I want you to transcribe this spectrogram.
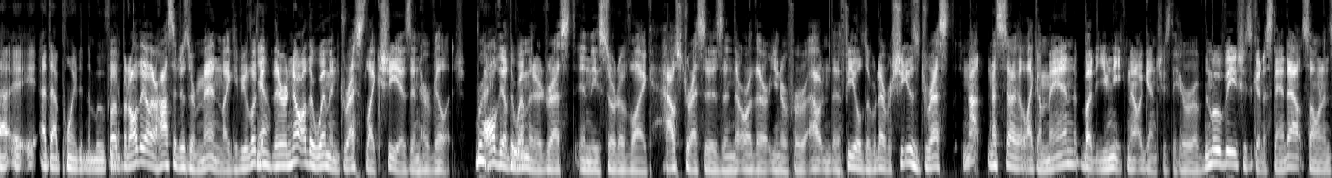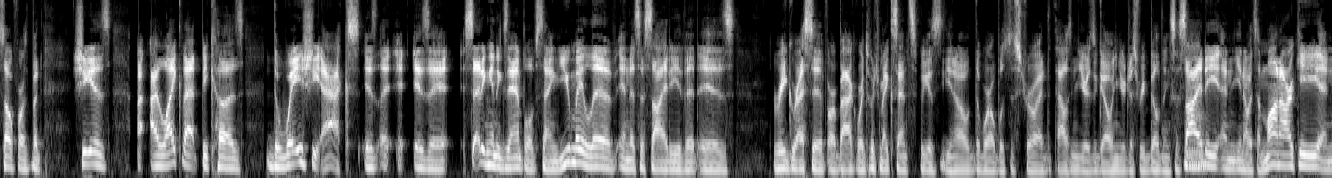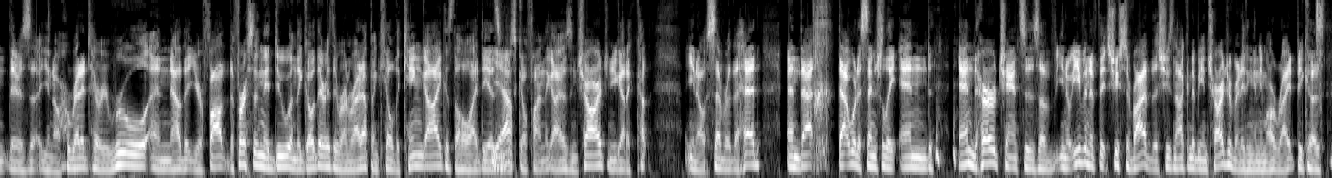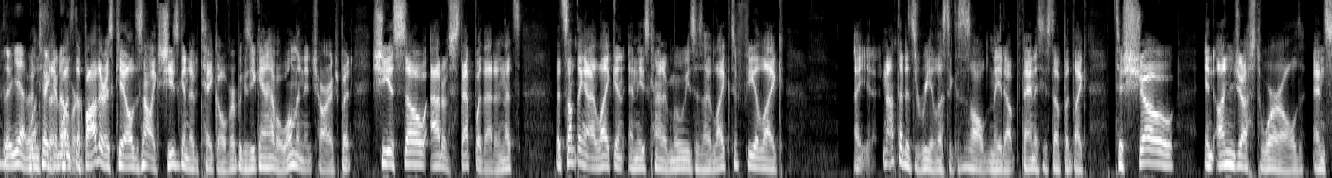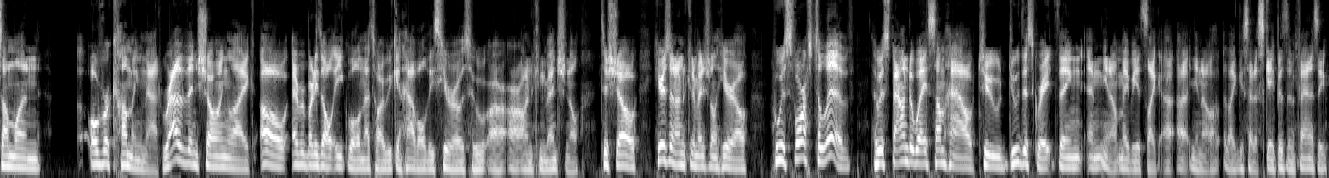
at that point in the movie. But, but all the other hostages are men. Like if you look Yeah. at, there are no other women dressed like she is in her village. Right. All the other women are dressed in these sort of like house dresses and or they're you know for out in the fields or whatever. She is dressed not necessarily like a man, but unique. Now again, she's the hero of the movie. She's going to stand out, so on and so forth. But she is. I, I like that because the way she acts is is a setting an example of saying you may live in a society that is regressive or backwards, which makes sense because you know the world was destroyed a thousand years ago, and you're just rebuilding society, mm-hmm. and you know it's a monarchy, and there's a, you know hereditary rule, and now that your father, the first thing they do when they go there is they run right up and kill the king guy because the whole idea is Yeah. you just go find the guy who's in charge, and you got to cut, you know, sever the head, and that that would essentially end end her chances of you know even if she survived this, she's not going to be in charge of anything anymore, right? Because The- yeah, they're once, taking the, once the father is killed, it's not like she's going to take over because you can't have a woman in charge. But she is so out of step with that, and that's that's something I like in, in these kind of movies. Is I like to feel like, not that it's realistic, this is all made up fantasy stuff, but like to show an unjust world and someone overcoming that rather than showing like oh everybody's all equal and that's why we can have all these heroes who are, are unconventional. To show here's an unconventional hero who is forced to live who has found a way somehow to do this great thing and you know maybe it's like a, a, you know like you said escapism fantasy.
